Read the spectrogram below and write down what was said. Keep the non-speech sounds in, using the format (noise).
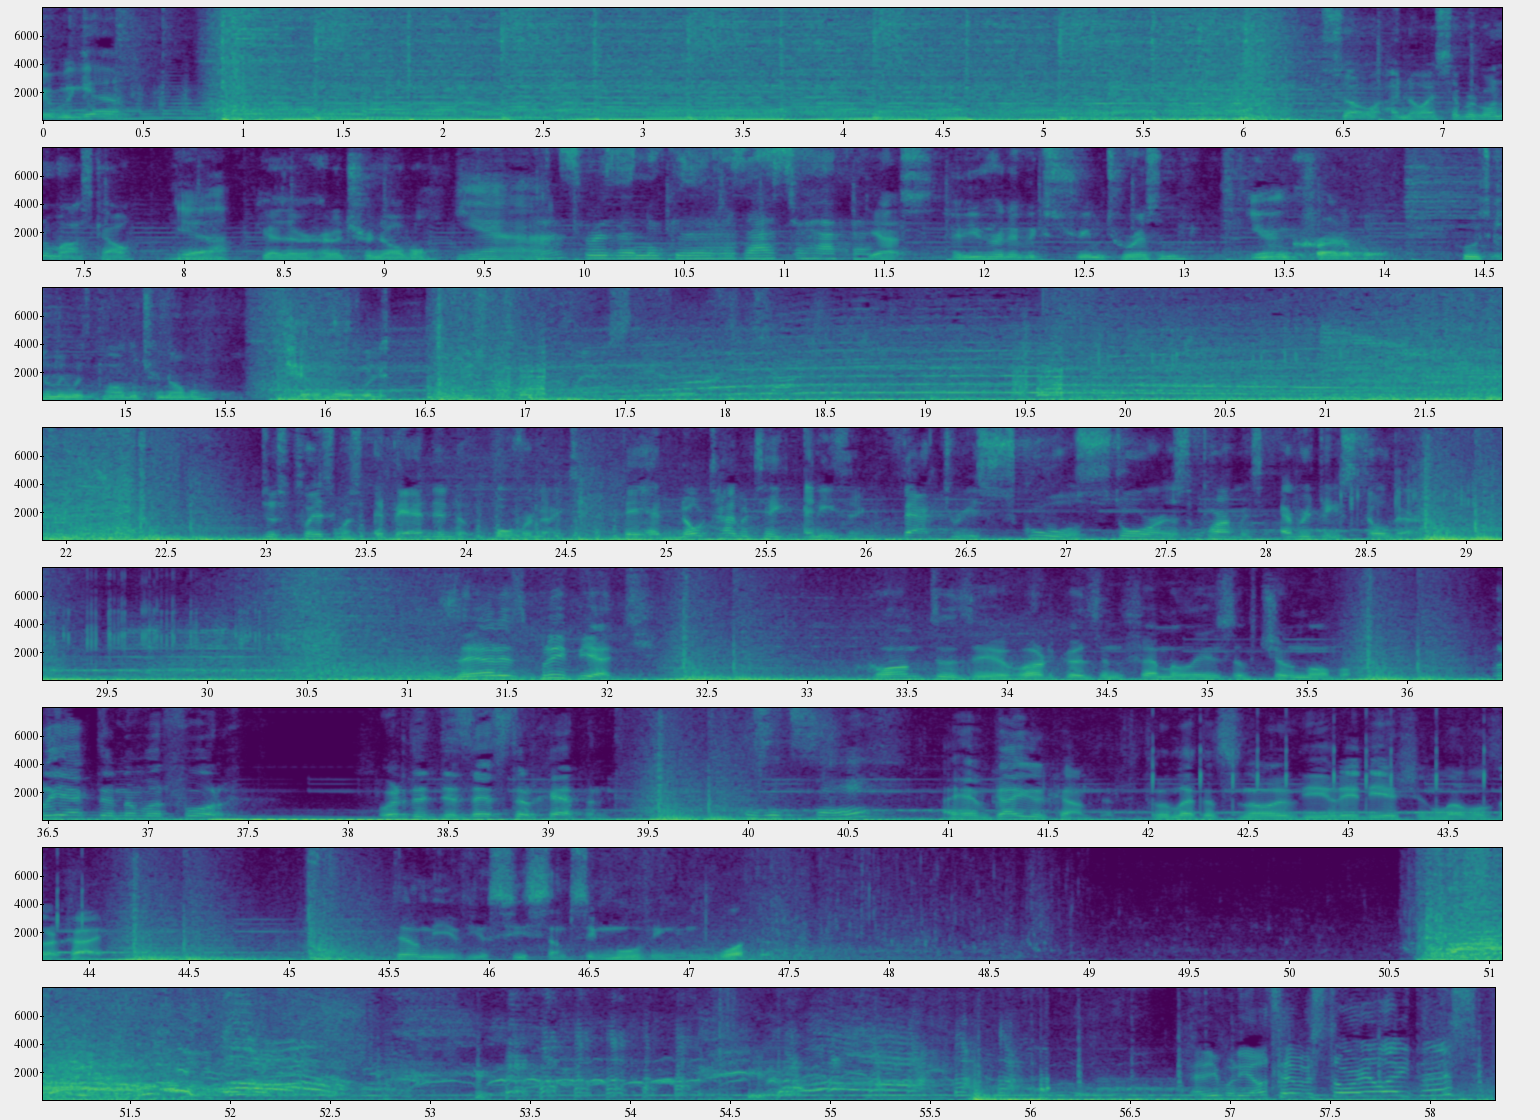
Here we go. So, I know I said we're going to Moscow. Yeah. You guys ever heard of Chernobyl? Yeah. That's where the nuclear disaster happened. Yes. Have you heard of extreme tourism? You're incredible. Who's coming with Paul to Chernobyl? Chernobyl. Place was abandoned overnight. They had no time to take anything. Factories, schools, stores, apartments, everything's still there. There is Pripyat, home to the workers and families of Chernobyl. Reactor number four, where the disaster happened. Is it safe? I have Geiger counter to let us know if the radiation levels are high. Tell me if you see something moving in water. Anybody else have a story like this?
